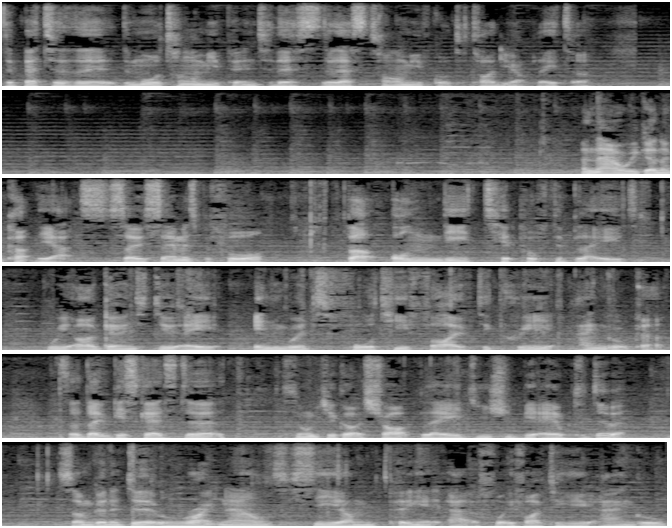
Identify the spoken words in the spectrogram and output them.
The better the the more time you put into this, the less time you've got to tidy up later. And now we're going to cut the axe. So same as before, but on the tip of the blade, we are going to do a inwards 45 degree angle cut. So don't be scared to do it. As long as you've got a sharp blade, you should be able to do it. So I'm going to do it right now. So see I'm putting it at a 45 degree angle.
